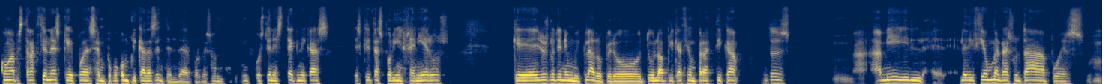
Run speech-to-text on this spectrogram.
con abstracciones que pueden ser un poco complicadas de entender porque son cuestiones técnicas escritas por ingenieros que ellos lo tienen muy claro, pero tú la aplicación práctica, entonces Mm, a, mí eh, la edición me resulta pues mm,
